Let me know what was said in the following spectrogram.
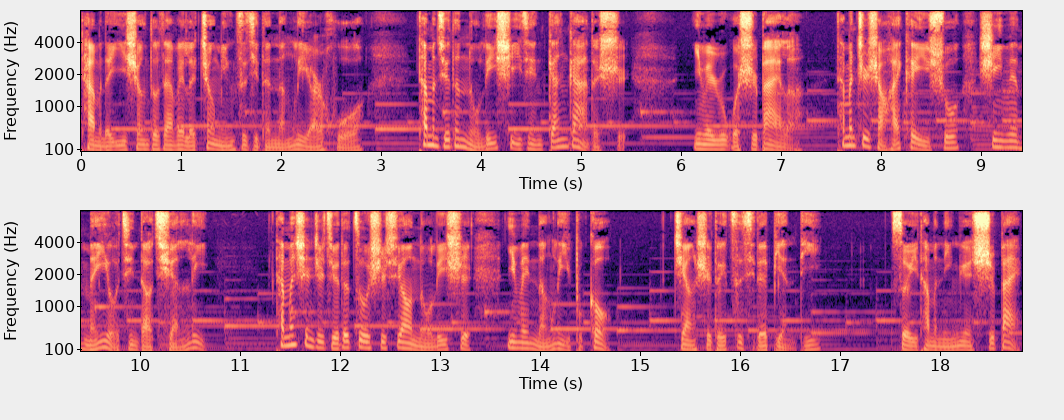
他们的一生都在为了证明自己的能力而活，他们觉得努力是一件尴尬的事，因为如果失败了，他们至少还可以说是因为没有尽到全力。他们甚至觉得做事需要努力是因为能力不够，这样是对自己的贬低，所以他们宁愿失败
